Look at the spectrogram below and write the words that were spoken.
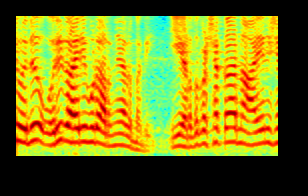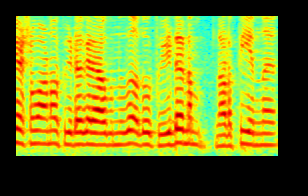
ഒരു ഒരു കാര്യം കൂടി അറിഞ്ഞാൽ മതി. ഈ ഇടതുപക്ഷക്കാരനായതിനു ശേഷമാണോ പീഡകരാകുന്നത് അതോ പീഡനം നടത്തിയെന്ന്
